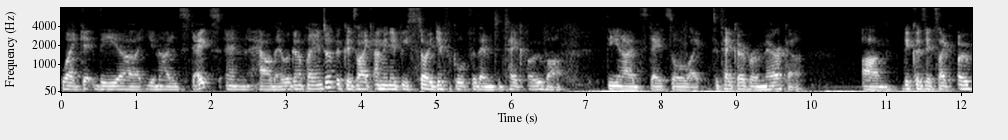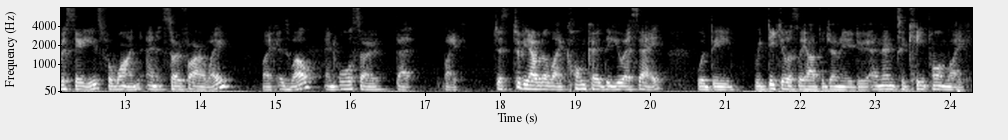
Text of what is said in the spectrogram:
like the uh, United States and how they were going to play into it, because like I mean, it'd be so difficult for them to take over the United States or like to take over America um, because it's like overseas for one, and it's so far away, like as well, and also that like just to be able to like conquer the USA would be ridiculously hard for Germany to do, and then to keep on like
